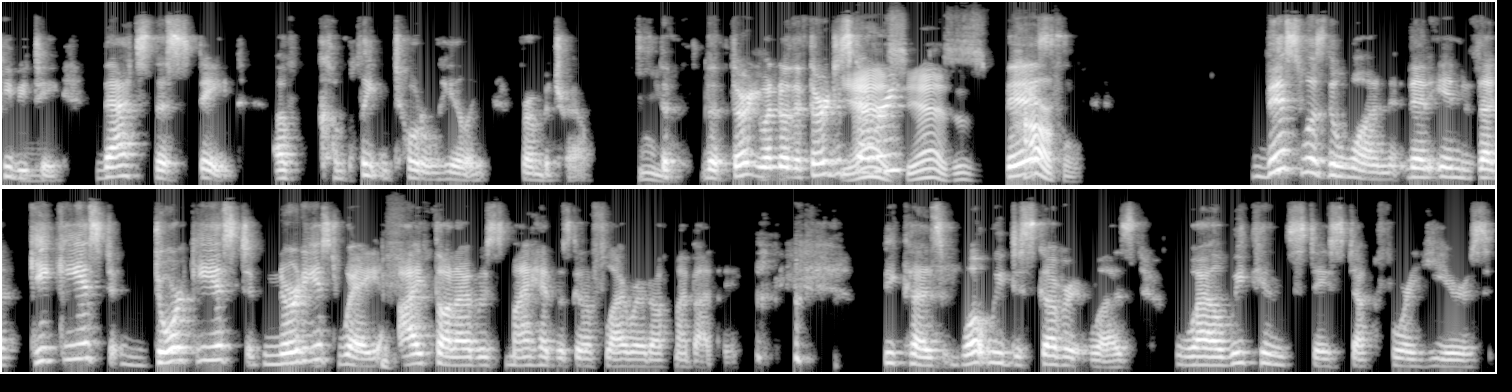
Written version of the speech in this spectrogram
PBT. Mm-hmm. That's the state of complete and total healing from betrayal. Oh The, the third, you want to know the third discovery? Yes, yes, this is This- powerful. This was the one that, in the geekiest, dorkiest, nerdiest way, I thought I was, my head was going to fly right off my body. because what we discovered was while we can stay stuck for years,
